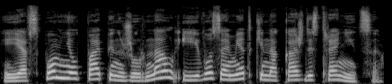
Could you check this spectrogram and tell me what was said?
Я вспомнил папин журнал и его заметки на каждой странице.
